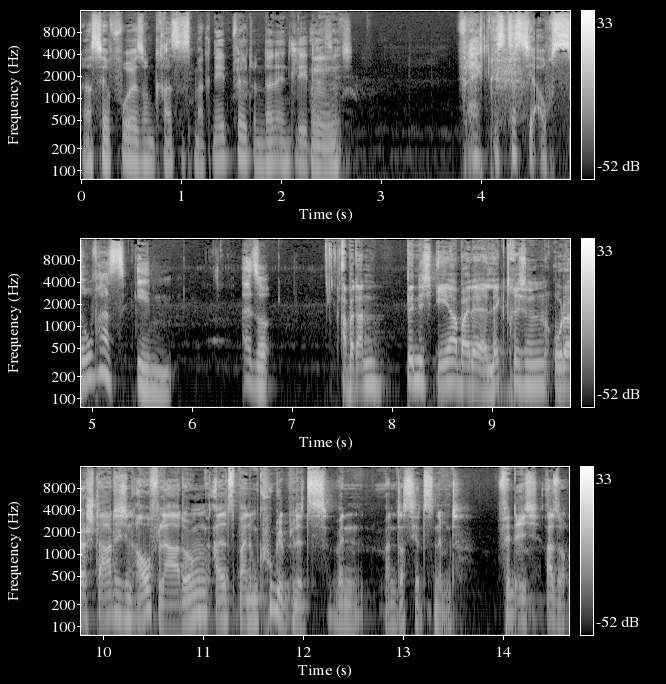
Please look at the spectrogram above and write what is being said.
Du hast ja vorher so ein krasses Magnetfeld und dann entlädt er Mhm. sich. Vielleicht ist das ja auch sowas im. Also, Aber dann bin ich eher bei der elektrischen oder statischen Aufladung als bei einem Kugelblitz, wenn man das jetzt nimmt. Finde ich. Also.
